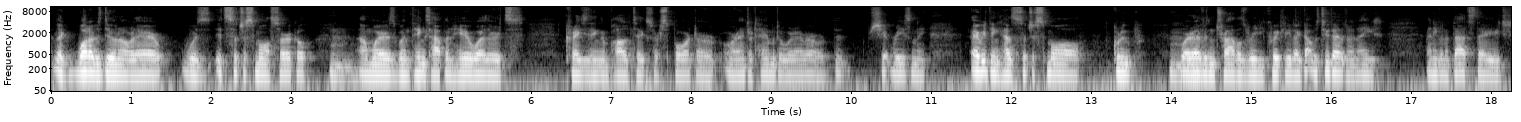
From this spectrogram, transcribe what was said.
like what I was doing over there was it's such a small circle. Hmm. And whereas when things happen here, whether it's crazy things in politics or sport or, or entertainment or whatever, or the shit recently, everything has such a small group Hmm. where everything travels really quickly. Like that was 2008, and even at that stage,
